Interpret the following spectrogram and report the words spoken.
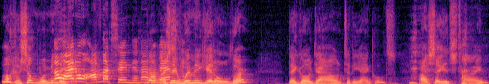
Look, if some women. No, they- I don't. I'm not saying they're not. No, I'm I say asking. women get older, they go down to the ankles. I say it's time.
